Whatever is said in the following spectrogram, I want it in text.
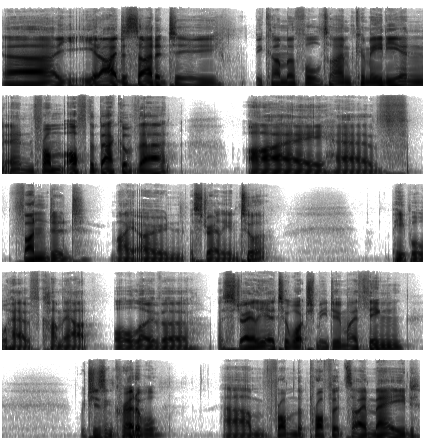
Uh, you know, I decided to become a full time comedian. And from off the back of that, I have funded my own Australian tour. People have come out all over Australia to watch me do my thing which is incredible. Um, from the profits I made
